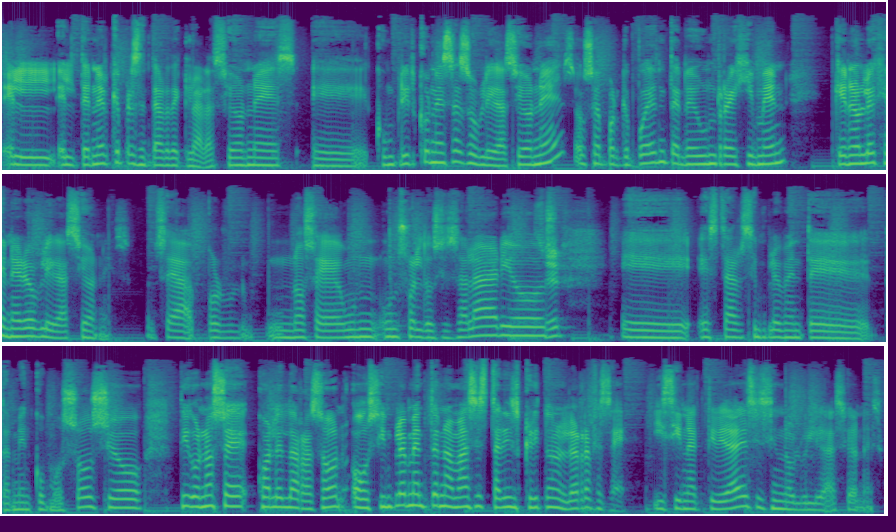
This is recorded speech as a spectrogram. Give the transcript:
el, el tener que presentar declaraciones, eh, cumplir con esas obligaciones, o sea, porque pueden tener un régimen que no le genere obligaciones, o sea, por, no sé, un, un sueldos y salarios, Sí. eh, estar simplemente también como socio, digo, no sé cuál es la razón, o simplemente nada más estar inscrito en el RFC y sin actividades y sin obligaciones.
